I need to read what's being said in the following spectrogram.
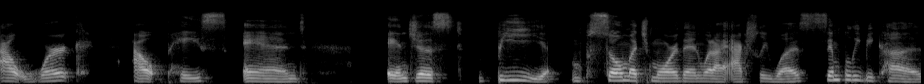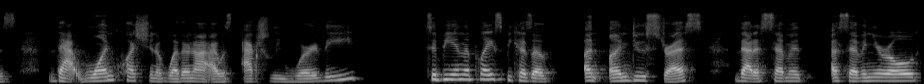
outwork, outpace, and and just be so much more than what I actually was simply because that one question of whether or not I was actually worthy to be in the place because of an undue stress that a seven a seven year old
